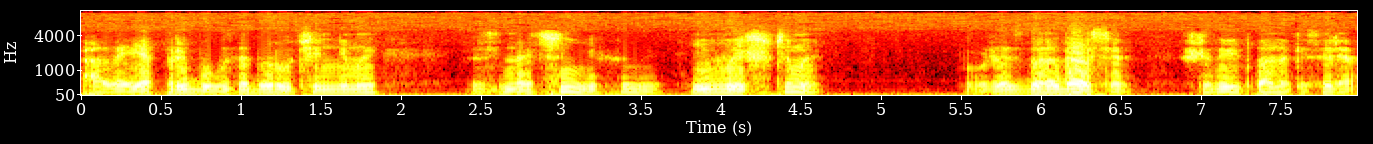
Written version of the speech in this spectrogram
Але я прибув за дорученнями значнішими і вищими. Уже здогадався, що не від пана Киселя.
